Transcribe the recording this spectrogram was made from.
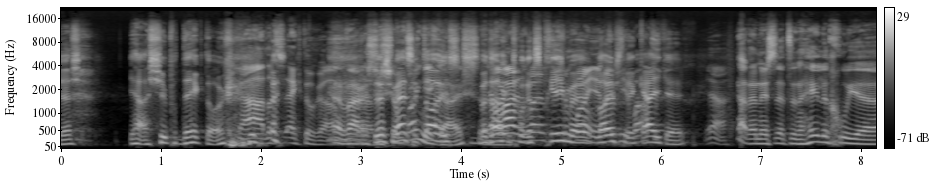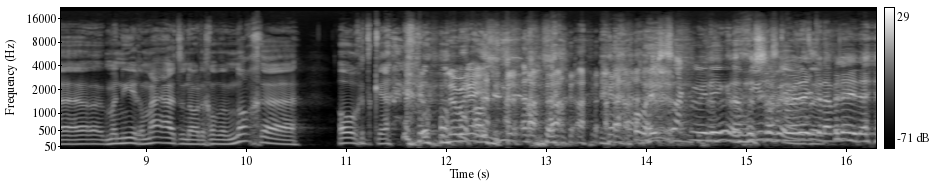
Dus ja, super dik toch? Ja, dat is echt toch gaaf. Er waren Ja. ze- Dus mensen thuis, bedankt Ja, voor het waar- streamen, luisteren, waar kijken. Ja. Ja, dan is het een hele goede eh, manier om mij uit te nodigen om hem nog eh, hoger te krijgen. Nummer 1. Oh, hij zakt weer in één keer naar Dan zakken we in één keer 74. naar beneden.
